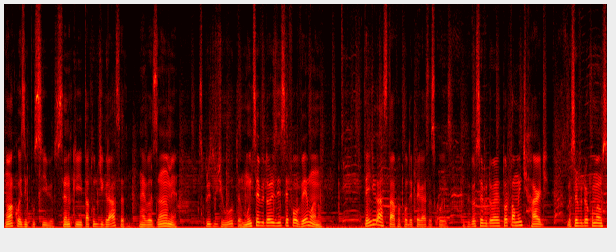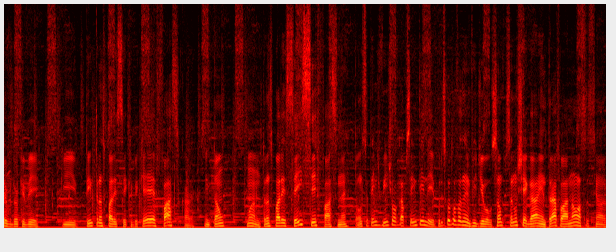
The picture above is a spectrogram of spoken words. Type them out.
Não é uma coisa impossível, sendo que tá tudo de graça, né? Eva Zamia, Espírito de Luta. Muitos servidores, se você for ver, mano, tem de gastar para poder pegar essas coisas. Porque o servidor é totalmente hard. Meu servidor, como é um servidor que vê que tem que transparecer, que vê que é fácil, cara. Então, mano, transparecer e ser fácil, né? Então você tem de vir jogar pra você entender. Por isso que eu tô fazendo vídeo de evolução, pra você não chegar, entrar e falar, nossa senhora,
